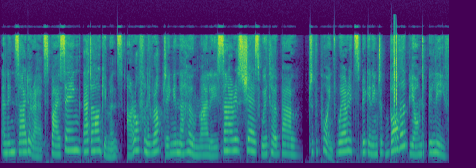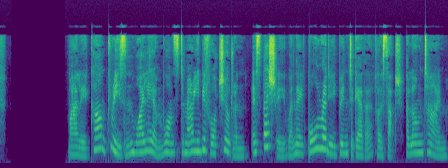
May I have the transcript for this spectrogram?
An insider adds by saying that arguments are often erupting in the home Miley Cyrus shares with her beau, to the point where it's beginning to bother beyond belief. Miley can't reason why Liam wants to marry before children, especially when they've already been together for such a long time.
